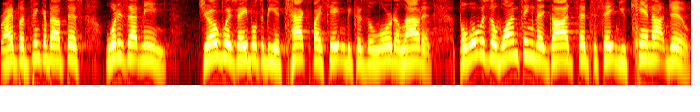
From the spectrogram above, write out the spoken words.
Right? But think about this. What does that mean? Job was able to be attacked by Satan because the Lord allowed it. But what was the one thing that God said to Satan, You cannot do?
